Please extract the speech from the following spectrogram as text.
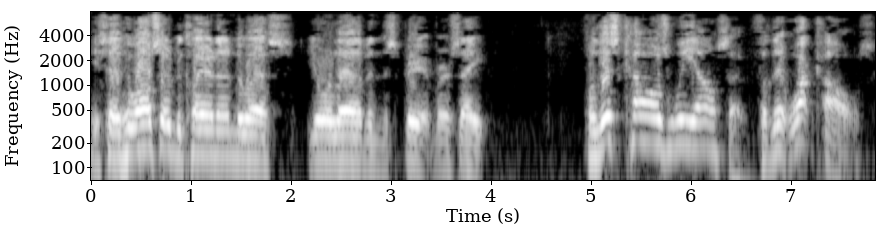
He said, who also declared unto us your love in the Spirit, verse 8. For this cause we also. For that, what cause?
